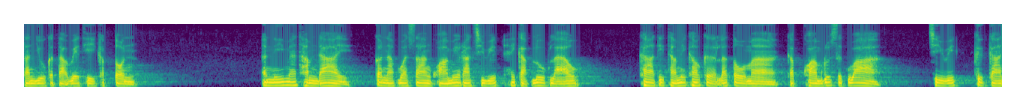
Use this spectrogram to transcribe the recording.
ตัญญูกะตะเวทีกับตน อันนี้แม้ทำได้ก็นับว่าสร้างความไม่รักชีวิตให้กับลูกแล้ว ค่าที่ทำให้เขาเกิดและโตมากับความรู้สึกว่า ชีวิตคือการ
